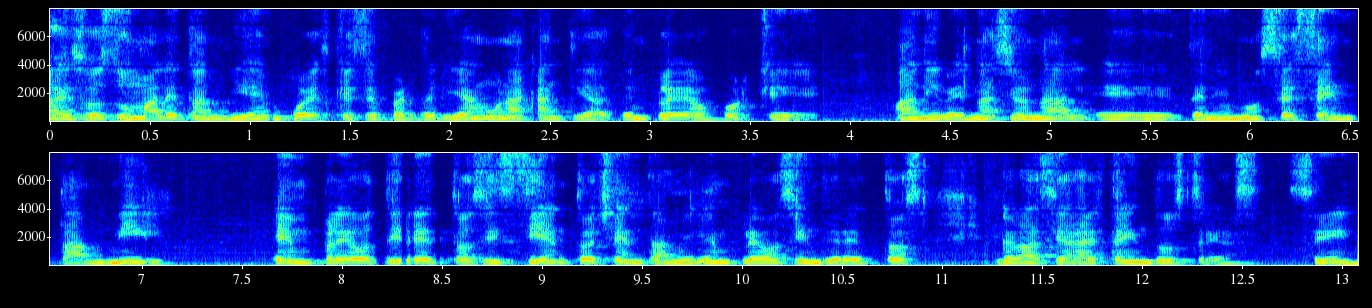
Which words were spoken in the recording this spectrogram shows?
A eso súmale también pues que se perderían una cantidad de empleos porque a nivel nacional eh, tenemos 60 mil empleos directos y 180 mil empleos indirectos gracias a estas industrias, ¿sí?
